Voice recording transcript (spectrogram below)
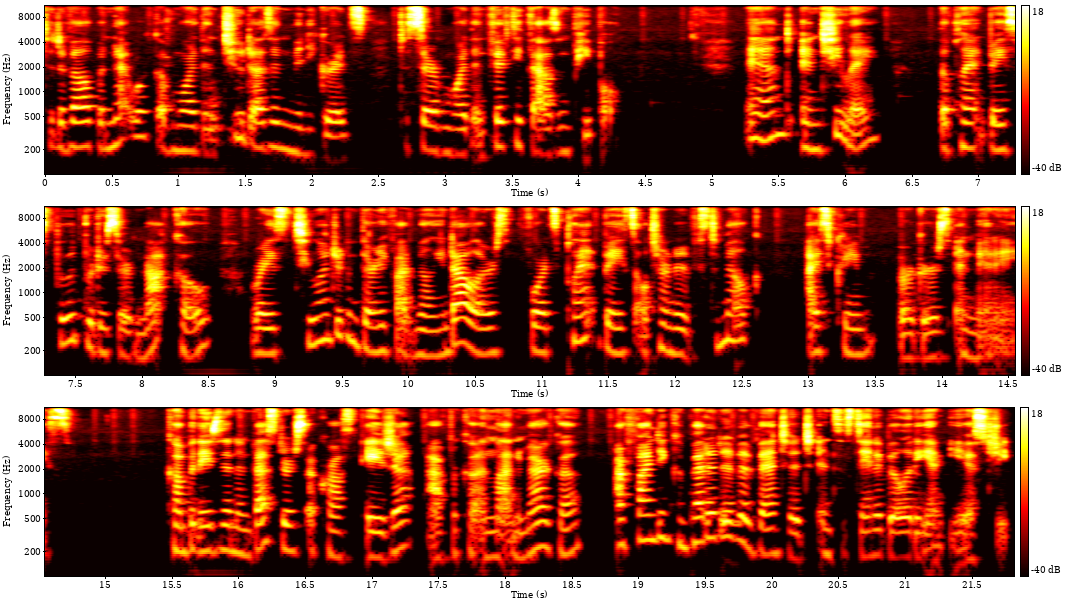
to develop a network of more than two dozen mini grids to serve more than 50,000 people. And in Chile, the plant based food producer Notco raised $235 million for its plant based alternatives to milk, ice cream, burgers, and mayonnaise. Companies and investors across Asia, Africa, and Latin America are finding competitive advantage in sustainability and ESG.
